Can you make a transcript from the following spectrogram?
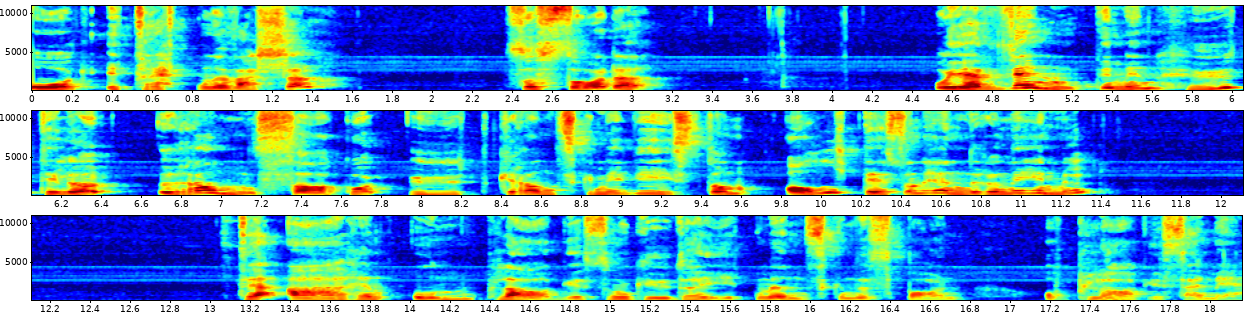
Og i trettende verset så står det Og jeg vendte min hu til å ransake og utgranske med visdom alt det som hender under himmelen. Det er en ond plage som Gud har gitt menneskenes barn å plage seg med.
